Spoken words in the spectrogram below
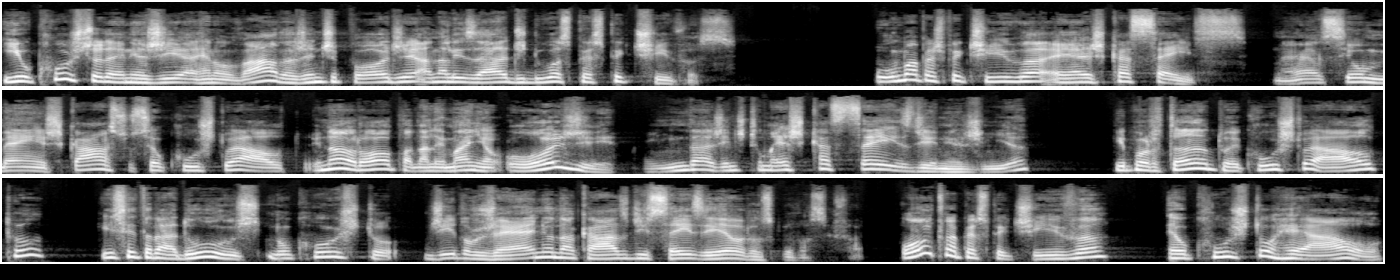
E o custo da energia renovável a gente pode analisar de duas perspectivas. Uma perspectiva é a escassez. Né? Se um bem é escasso, seu custo é alto. E na Europa, na Alemanha, hoje, ainda a gente tem uma escassez de energia e, portanto, o custo é alto e se traduz no custo de hidrogênio na casa de 6 euros que você fala. Outra perspectiva é o custo real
